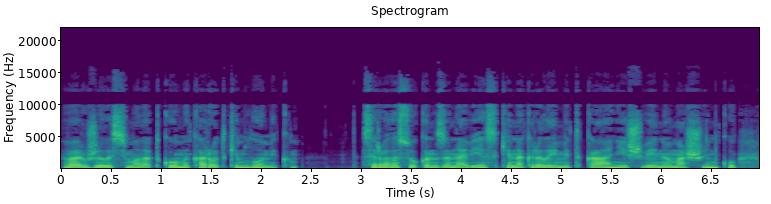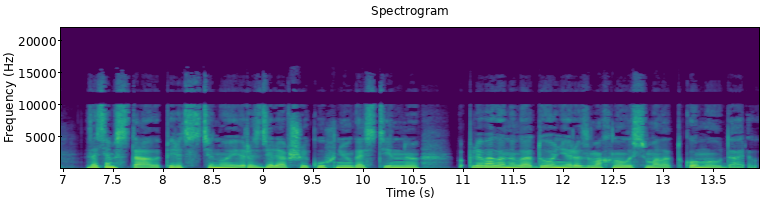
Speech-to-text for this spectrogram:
вооружилась молотком и коротким ломиком. Сорвала с окон занавески, накрыла ими ткани и швейную машинку, затем встала перед стеной, разделявшей кухню и гостиную, поплевала на ладони, размахнулась молотком и ударила.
